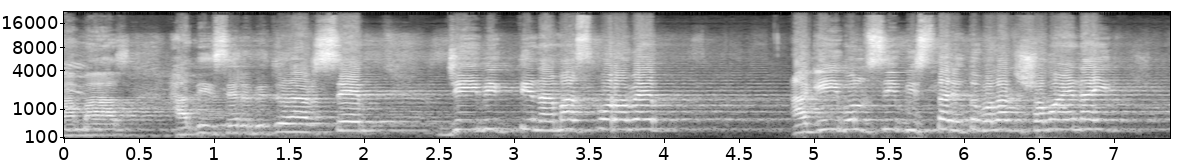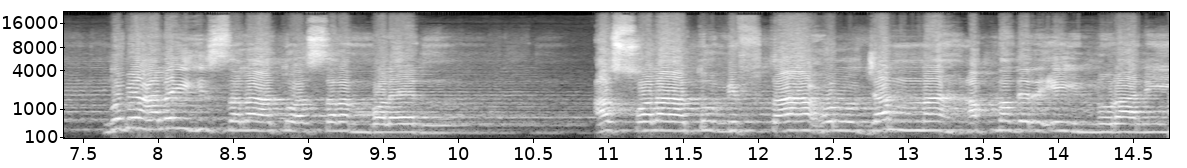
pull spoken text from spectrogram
নামাজ হাদিসের ভিতরে আসছে, যেই ব্যক্তি নামাজ পড়বে, আগেই বলছি, বিস্তারিত বলার সময় নাই। নবী আলাইহিস সালাতু ওয়াসসালাম বলেন, আসসালাতু মিফতাহুল জান্নাহ আপনাদের এই নুরানি,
